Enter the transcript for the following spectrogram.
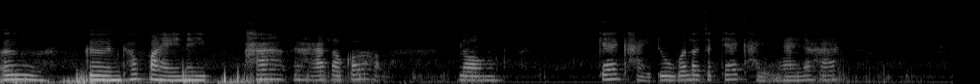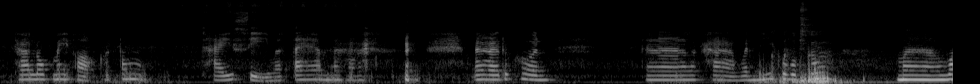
เออ เกินเข้าไปในภาพนะคะ เราก็ลองแก้ไขดูว่าเราจะแก้ไขยังไงนะคะ ถ้าลบไม่ออกก็ต้อง ช้สีมาแต้มนะคะ นะคะทุกคนเอาละค่ะ วันนี้ครูก็มาว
